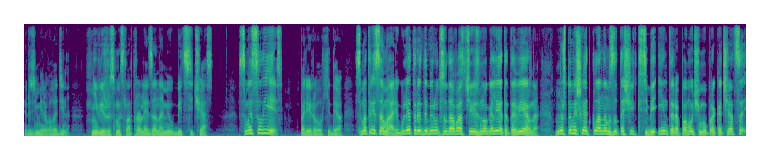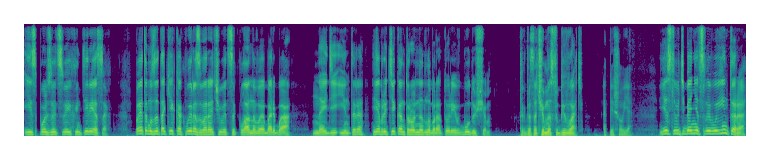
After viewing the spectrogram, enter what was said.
резюмировала Дина. Не вижу смысла отправлять за нами убийц сейчас. Смысл есть, парировал Хидео. Смотри сама, регуляторы доберутся до вас через много лет, это верно. Но что мешает кланам затащить к себе Интера, помочь ему прокачаться и использовать в своих интересах? Поэтому за таких, как вы, разворачивается клановая борьба. Найди Интера и обрети контроль над лабораторией в будущем». «Тогда зачем нас убивать?» — опешил я. «Если у тебя нет своего Интера,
